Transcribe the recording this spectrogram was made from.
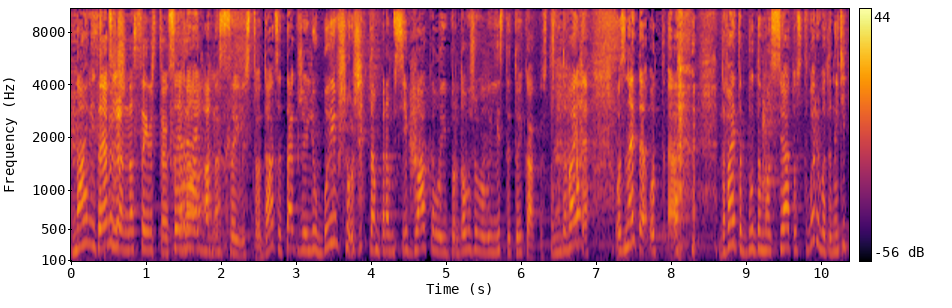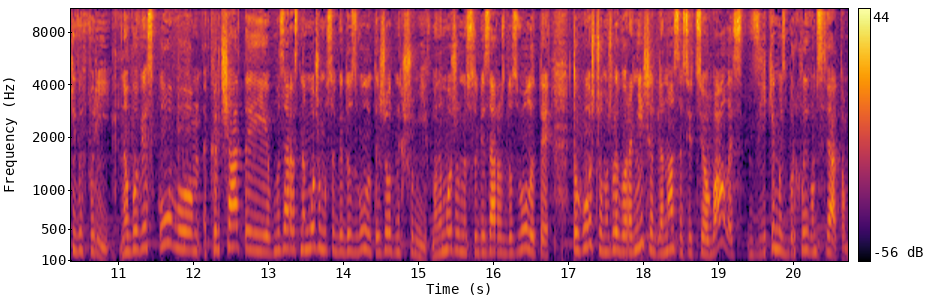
Навіть Це вже ж- насильство, як Це сказала реальне Анна. насильство. Да? Це так же любив, що вже там прям всі плакали і продовжували їсти той кактус. Тому давайте, от знаєте, от е, давайте будемо свято створювати не тільки в ейфорії. Не обов'язково кричати. Ми зараз не можемо собі дозволити жодних шумів. Ми не можемо собі зараз дозволити того, що можливо раніше для нас асоціювалось з якимось бурхливим святом.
